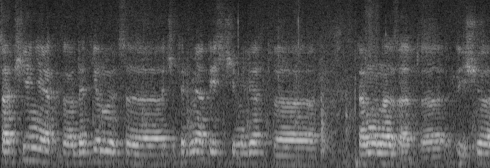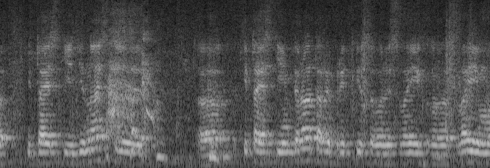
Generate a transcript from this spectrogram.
сообщениях э, датируется четырьмя тысячами лет э, тому назад. Э, Еще китайские династии, китайские императоры предписывали своих, своим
